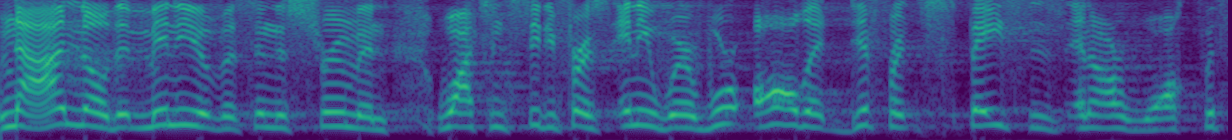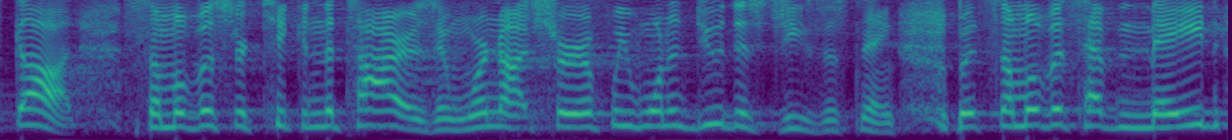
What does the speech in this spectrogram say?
Now, I know that many of us in this room and watching City First Anywhere, we're all at different spaces in our walk with God. Some of us are kicking the tires and we're not sure if we want to do this Jesus thing. But some of us have made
